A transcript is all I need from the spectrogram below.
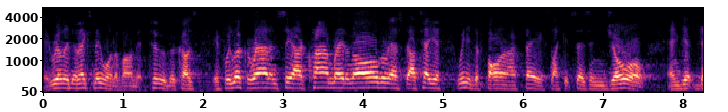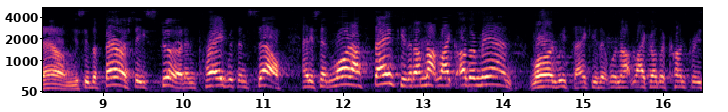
It really makes me want to vomit too, because if we look around and see our crime rate and all the rest, I'll tell you, we need to fall on our face, like it says in Joel, and get down. You see, the Pharisee stood and prayed with himself, and he said, Lord, I thank you that I'm not like other men. Lord, we thank you that we're not like other countries.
